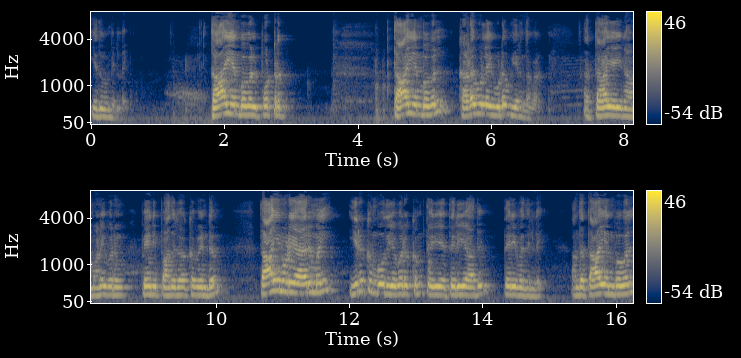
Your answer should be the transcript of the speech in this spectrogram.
எதுவும் இல்லை தாய் என்பவள் போற்ற தாய் என்பவள் கடவுளை விட உயர்ந்தவள். அத்தாயை நாம் அனைவரும் பேணி பாதுகாக்க வேண்டும். தாயினுடைய அருமை இருக்கும்போது எவருக்கும் தெரிய தெரியாது தெரிவதில்லை. அந்த தாய் என்பவள்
